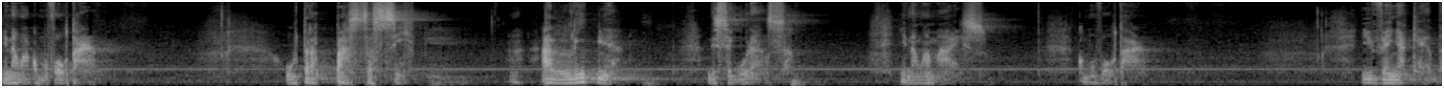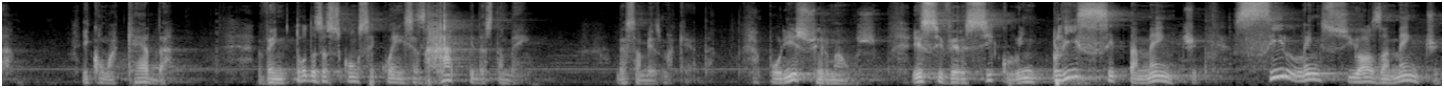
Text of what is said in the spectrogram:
E não há como voltar ultrapassa-se a linha de segurança e não há mais como voltar. E vem a queda, e com a queda vem todas as consequências rápidas também dessa mesma queda. Por isso, irmãos, esse versículo implicitamente, silenciosamente,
